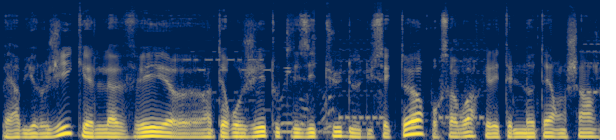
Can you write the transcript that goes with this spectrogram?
père biologique, elle avait interrogé toutes les études du secteur pour savoir quel était le notaire en charge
